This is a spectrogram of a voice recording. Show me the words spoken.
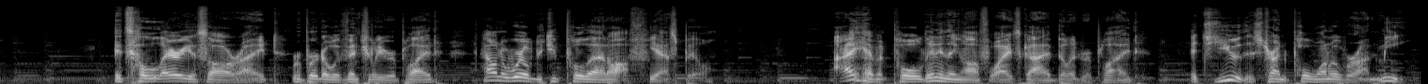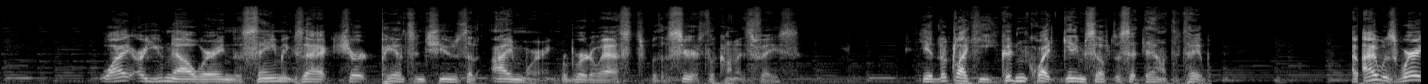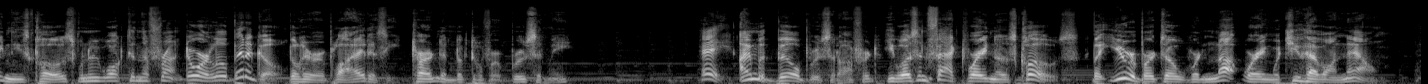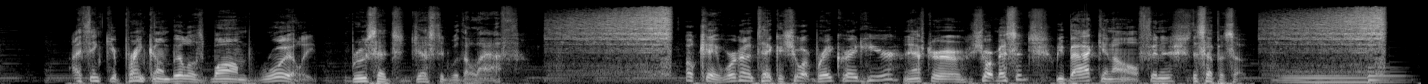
It's hilarious, all right, Roberto eventually replied. How in the world did you pull that off? he asked Bill. I haven't pulled anything off, wise guy, Bill had replied. It's you that's trying to pull one over on me. Why are you now wearing the same exact shirt, pants, and shoes that I'm wearing? Roberto asked with a serious look on his face. He had looked like he couldn't quite get himself to sit down at the table. I was wearing these clothes when we walked in the front door a little bit ago, Bill had replied as he turned and looked over at Bruce and me. Hey, I'm with Bill, Bruce had offered. He was in fact wearing those clothes, but you, Roberto, were not wearing what you have on now. I think your prank on Bill is bombed royally, Bruce had suggested with a laugh. Okay, we're going to take a short break right here, and after a short message, be back and I'll finish this episode.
